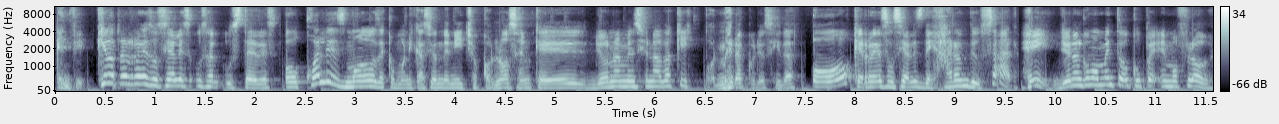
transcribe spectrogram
En fin, ¿qué otras redes sociales usan ustedes o cuáles modos de comunicación de nicho conocen que yo no he mencionado aquí por mera curiosidad o qué redes sociales dejaron de usar? Hey, yo en algún momento ocupé Emoflog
